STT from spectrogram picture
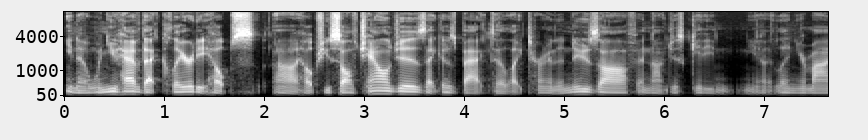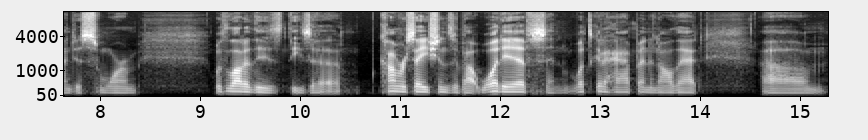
you know, when you have that clarity, it helps uh, helps you solve challenges. That goes back to like turning the news off and not just getting you know letting your mind just swarm with a lot of these these uh, conversations about what ifs and what's going to happen and all that. Um,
